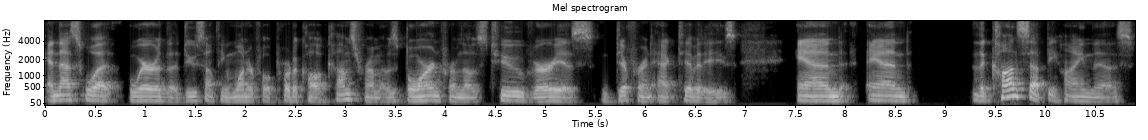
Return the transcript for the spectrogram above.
and that's what where the do something wonderful protocol comes from it was born from those two various different activities and and the concept behind this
